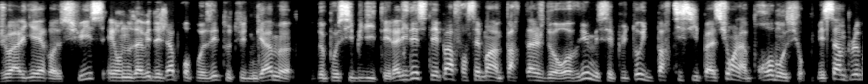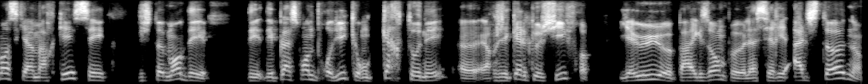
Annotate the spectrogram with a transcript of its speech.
joaillière euh, suisse et on nous avait déjà proposé toute une gamme de possibilités. Là, l'idée, c'était pas forcément un partage de revenus, mais c'est plutôt une participation à la promotion. Mais simplement, ce qui a marqué, c'est justement des, des, des, placements de produits qui ont cartonné. alors, j'ai quelques chiffres. Il y a eu, euh, par exemple, la série Alston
